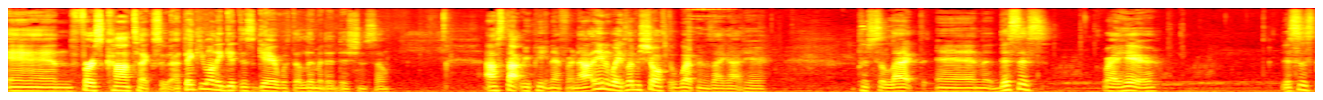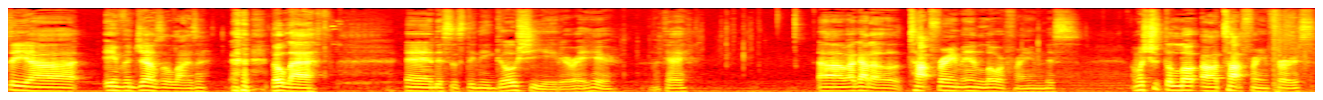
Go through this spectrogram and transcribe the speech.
and first contact suit. I think you only get this gear with the limited edition, so I'll stop repeating that for now. Anyways, let me show off the weapons I got here. Push select, and this is right here. This is the uh, evangelizer. Don't laugh. And this is the negotiator right here. Okay. Um, I got a top frame and lower frame. This I'm gonna shoot the uh, top frame first.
